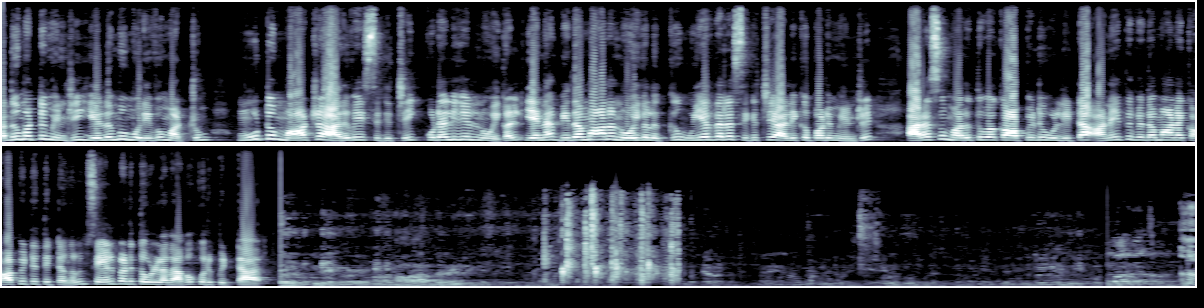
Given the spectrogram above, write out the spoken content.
அது மட்டுமின்றி எலும்பு முறிவு மற்றும் மூட்டு மாற்று அறுவை சிகிச்சை குடலியல் நோய்கள் என விதமான நோய்களுக்கு உயர்தர சிகிச்சை அளிக்கப்படும் என்று அரசு மருத்துவ காப்பீடு உள்ளிட்ட அனைத்து விதமான காப்பீட்டு திட்டங்களும் செயல்படுத்த உள்ளதாக குறிப்பிட்டார். అన్నా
